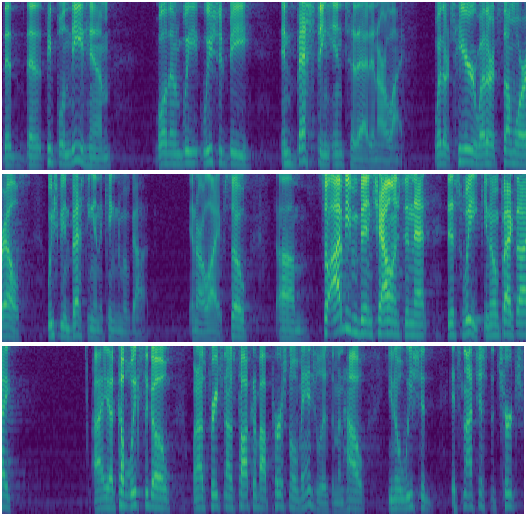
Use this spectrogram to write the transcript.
that, that people need him, well, then we, we should be investing into that in our life. Whether it's here, whether it's somewhere else, we should be investing in the kingdom of God in our life. So, um, so I've even been challenged in that this week. You know, in fact, I, I a couple weeks ago when I was preaching, I was talking about personal evangelism and how you know we should. It's not just the church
